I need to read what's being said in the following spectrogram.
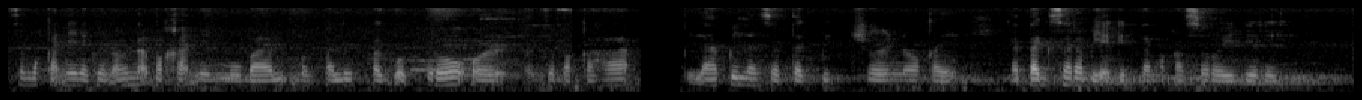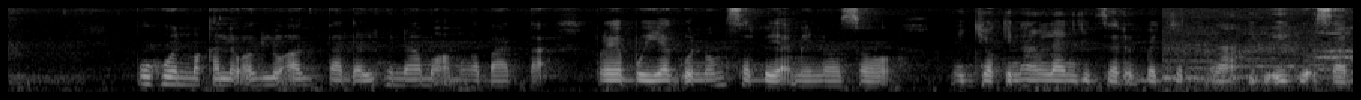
Sa baka ni nagkunaw na baka ni mobile magpalit pag otro or sa baka ha pilapi lang sa tag picture no kay katag sarabi agit ta makasuroy diri puhon makaluag-luag ta dalhon namo ang mga bata pre buyag unom sa baya mino so medyo kinahanglan gid sa budget nga igo-igo sad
